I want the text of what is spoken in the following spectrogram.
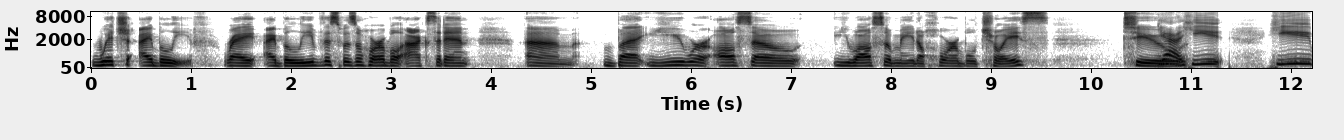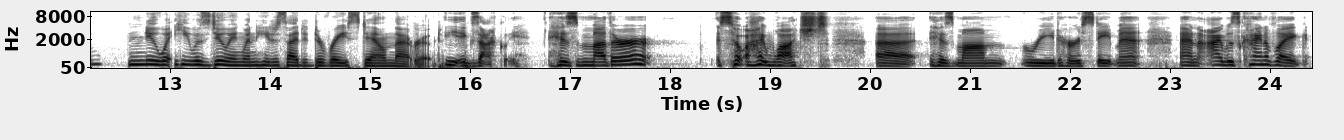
which i believe right? I believe this was a horrible accident um, but you were also you also made a horrible choice to yeah he he knew what he was doing when he decided to race down that road Exactly. His mother, so I watched uh, his mom read her statement, and I was kind of like,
